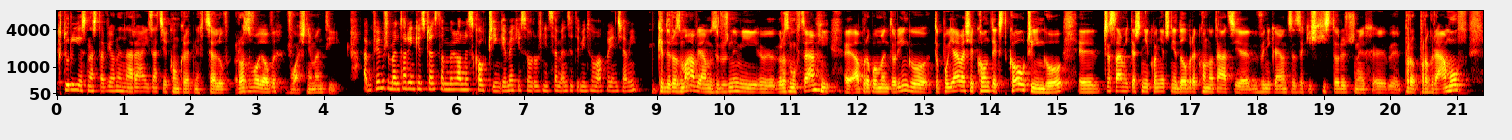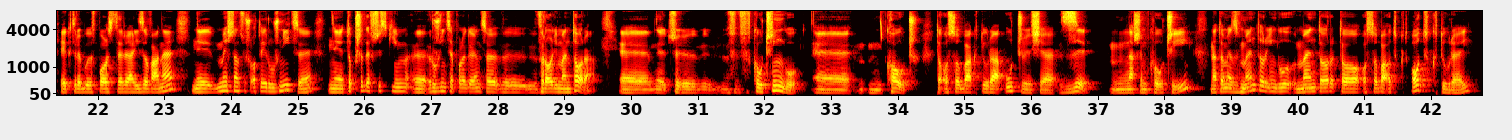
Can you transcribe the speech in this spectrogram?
który jest nastawiony na realizację realizację konkretnych celów rozwojowych właśnie mentee. A wiem, że mentoring jest często mylony z coachingiem. Jakie są różnice między tymi dwoma pojęciami? Kiedy rozmawiam z różnymi e, rozmówcami e, a propos mentoringu, to pojawia się kontekst coachingu, e, czasami też niekoniecznie dobre konotacje wynikające z jakichś historycznych pro programów, które były w Polsce realizowane. Myśląc już o tej różnicy, to przede wszystkim różnice polegające w roli mentora, czy w coachingu coach to osoba, która uczy się z naszym coachee, natomiast w mentoringu mentor to osoba, od, od której E,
